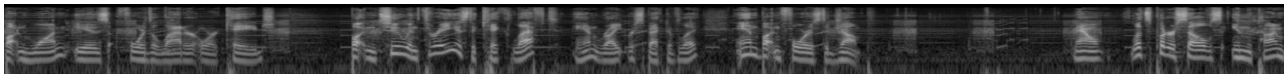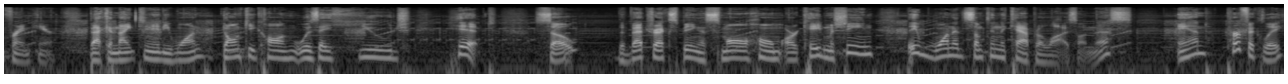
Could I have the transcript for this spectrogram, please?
Button 1 is for the ladder or cage. Button 2 and 3 is to kick left and right, respectively. And button 4 is to jump. Now, let's put ourselves in the time frame here. Back in 1981, Donkey Kong was a huge hit. So, the Vectrex being a small home arcade machine, they wanted something to capitalize on this. And perfectly,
